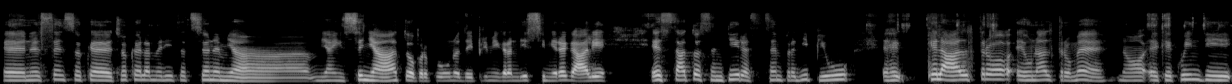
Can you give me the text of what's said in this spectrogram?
eh, nel senso che ciò che la meditazione mi ha, mi ha insegnato, proprio uno dei primi grandissimi regali, è stato sentire sempre di più eh, che l'altro è un altro me, no? E che quindi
